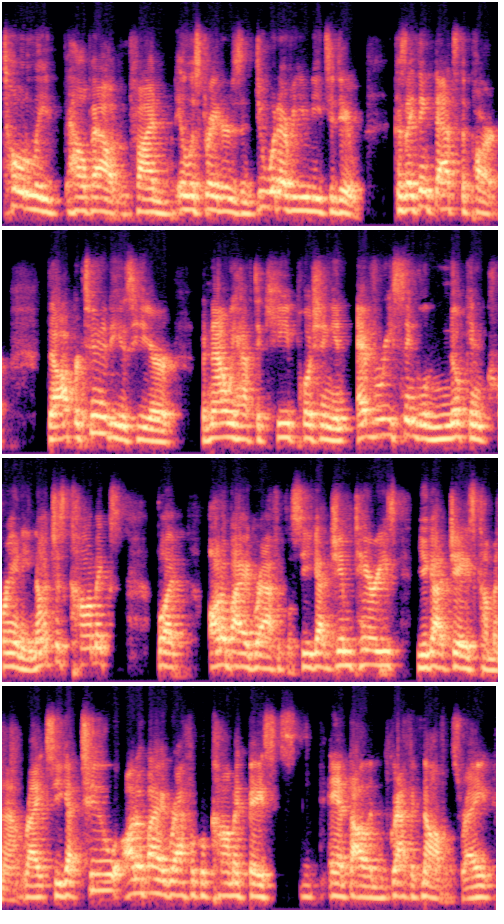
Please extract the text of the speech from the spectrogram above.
totally help out and find illustrators and do whatever you need to do. Because I think that's the part. The opportunity is here, but now we have to keep pushing in every single nook and cranny, not just comics, but autobiographical. So you got Jim Terry's, you got Jay's coming out, right? So you got two autobiographical comic based anthology graphic novels, right?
